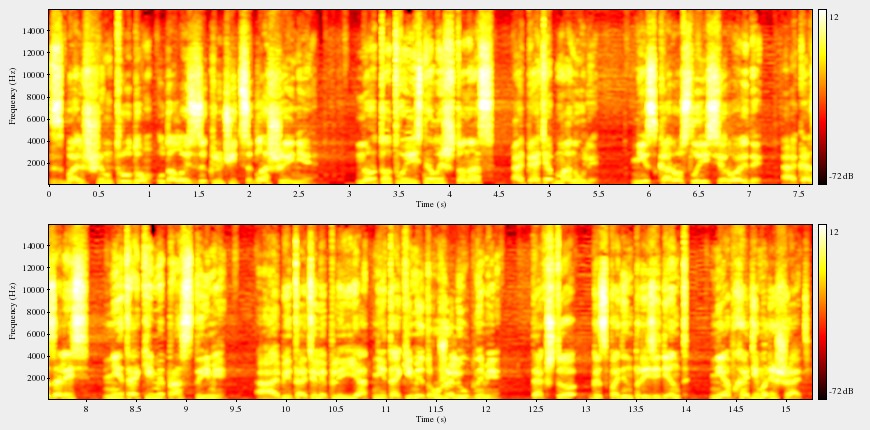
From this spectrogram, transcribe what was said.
С большим трудом удалось заключить соглашение. Но тут выяснилось, что нас опять обманули. Низкорослые сероиды оказались не такими простыми, а обитатели плеяд не такими дружелюбными. Так что, господин президент, необходимо решать.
